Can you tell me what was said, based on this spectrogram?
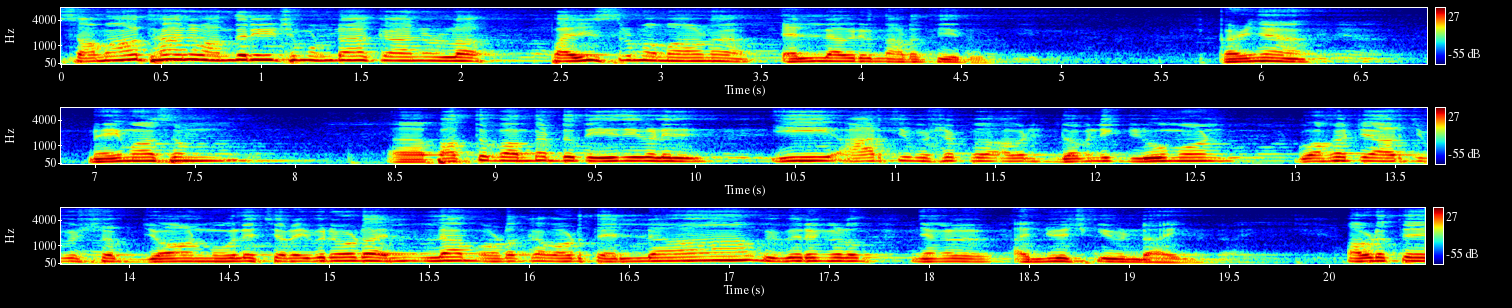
സമാധാനം അന്തരീക്ഷം ഉണ്ടാക്കാനുള്ള പരിശ്രമമാണ് എല്ലാവരും നടത്തിയത്. കഴിഞ്ഞ മെയ് മാസം പത്ത് പന്ത്രണ്ട് തീയതികളിൽ ഈ ആർച്ച് ബിഷപ്പ് അവർ ഡൊമിനിക് ലൂമോൺ ഗുവാഹട്ടി ആർച്ച് ബിഷപ്പ് ജോൺ മൂലച്ചിറ ഇവരോട് എല്ലാം ഉടക്കം അവിടുത്തെ എല്ലാ വിവരങ്ങളും ഞങ്ങൾ അന്വേഷിക്കുകയുണ്ടായി. അവിടുത്തെ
